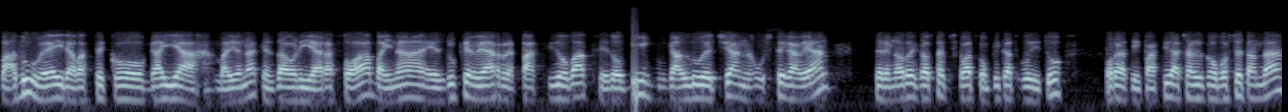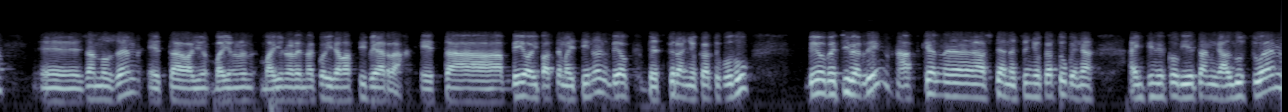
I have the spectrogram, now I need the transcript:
badu, eh, irabazteko gaia baionak, ez da hori arazoa, baina ez duke behar partido bat edo bi galdu etxean ustegabean, zeren horrek gauza pizka bat komplikatuko ditu, horretik, partida txaldeko bostetan da, eh, esan dozen, eta baionaren dako irabazi beharra. Eta beho aipatzen maizinuen, behok bezpera jokatuko du, Beo beti berdin, azken uh, astean ez jokatu, baina haintzineko bietan galdu zuen,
